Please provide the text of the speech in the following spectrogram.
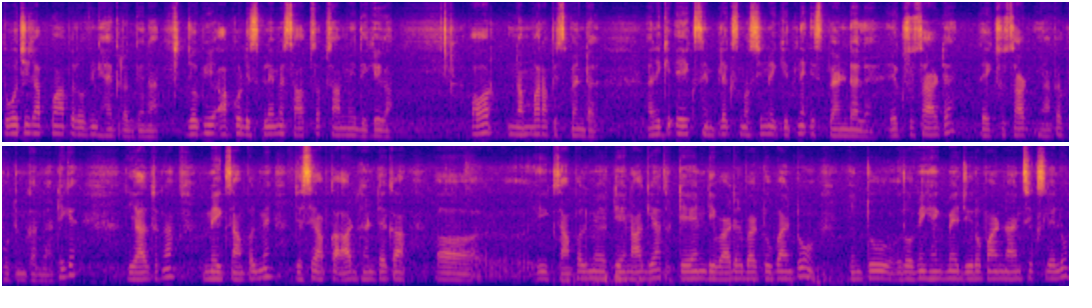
तो वो चीज़ आपको वहाँ पर रोमिंग हैंग रख देना है, जो भी आपको डिस्प्ले में साफ़ साफ़ सामने दिखेगा। और नंबर ऑफ़ स्पेंडल यानी कि एक सिम्प्लेक्स मशीन में कितने स्पेंडल है? 160 है तो 160 यहाँ पर पुट इन करना है, ठीक है? तो याद रखना, मैं एग्जांपल में, जैसे आपका आठ घंटे का एग्जांपल में टेन आ गया तो ten divided by two point two into roving hank में ज़ीरो पॉइंट नाइन सिक्स ले लूँ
